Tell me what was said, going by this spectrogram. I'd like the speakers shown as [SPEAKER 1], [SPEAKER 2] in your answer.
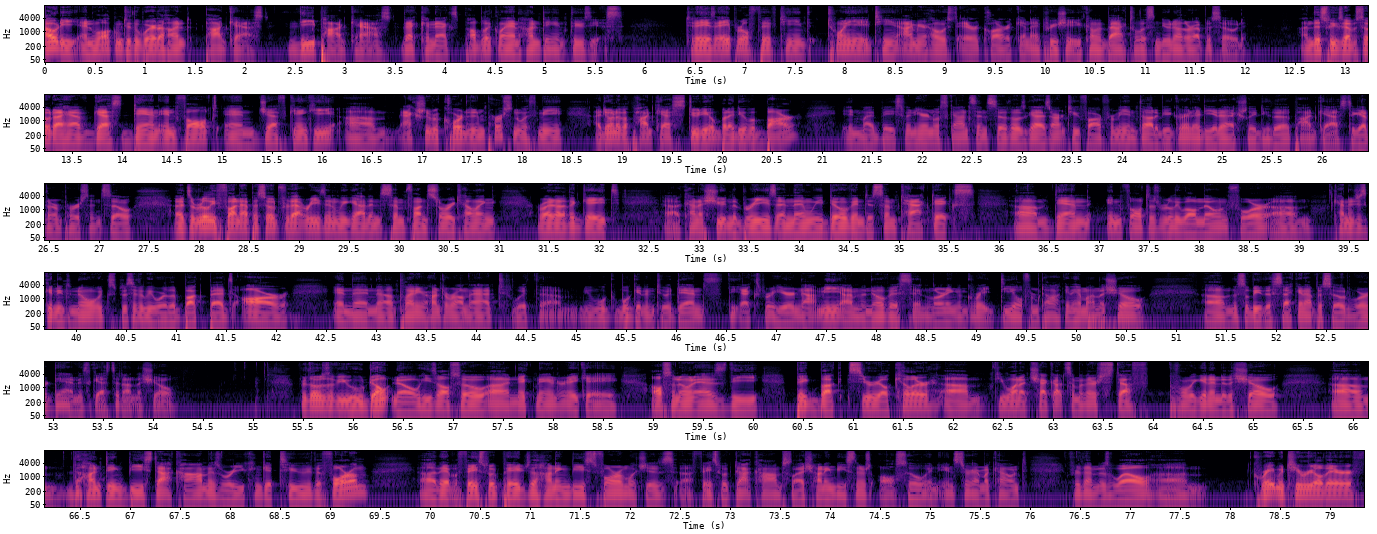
[SPEAKER 1] Howdy, and welcome to the Where to Hunt podcast, the podcast that connects public land hunting enthusiasts. Today is April 15th, 2018. I'm your host, Eric Clark, and I appreciate you coming back to listen to another episode. On this week's episode, I have guests Dan Infalt and Jeff Giencke um, actually recorded in person with me. I don't have a podcast studio, but I do have a bar in my basement here in Wisconsin, so those guys aren't too far from me and thought it'd be a great idea to actually do the podcast together in person. So uh, it's a really fun episode for that reason. We got into some fun storytelling right out of the gate, uh, kind of shooting the breeze, and then we dove into some tactics. Um, Dan Infalt is really well known for um, kind of just getting to know specifically where the buck beds are, and then uh, planning your hunt around that. With um, we'll we'll get into it. Dan's the expert here, not me. I'm the novice, and learning a great deal from talking to him on the show. Um, this will be the second episode where Dan is guested on the show. For those of you who don't know, he's also uh, nicknamed or AKA, also known as the Big Buck Serial Killer. Um, if you want to check out some of their stuff before we get into the show, um, thehuntingbeast.com is where you can get to the forum. Uh, they have a Facebook page, the Hunting Beast Forum, which is uh, facebook.com slash huntingbeast. And there's also an Instagram account for them as well. Um, great material there. If,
